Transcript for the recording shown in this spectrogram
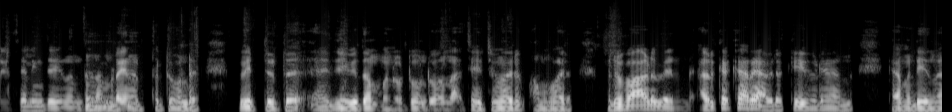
റീസെല്ലിംഗ് ചെയ്യുന്നുണ്ട് നമ്മുടെ എടുത്തിട്ടുമുണ്ട് വിറ്റിട്ട് ജീവിതം മുന്നോട്ട് കൊണ്ടുപോകുന്ന ചേച്ചിമാരും അമ്മമാരും ഒരുപാട് പേരുണ്ട്. അവർക്കൊക്കെ അറിയാം. അവരൊക്കെ ഇവിടെ വന്ന് കമന്റ് ചെയ്യുന്ന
